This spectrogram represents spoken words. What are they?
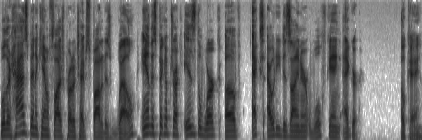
Well, there has been a camouflage prototype spotted as well, and this pickup truck is the work of ex Audi designer Wolfgang Egger. Okay,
